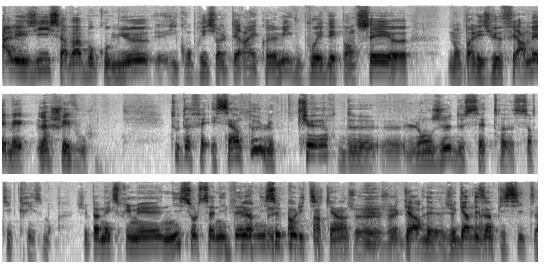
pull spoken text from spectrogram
allez-y, ça va beaucoup mieux, y compris sur le terrain économique. Vous pouvez dépenser, euh, non pas les yeux fermés, mais lâchez-vous. Tout à fait. Et c'est un peu le cœur de euh, l'enjeu de cette sortie de crise. Bon, je ne vais pas m'exprimer ni sur le sanitaire, ni sur le politique. Hein. Je, garde les, je garde les implicites.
